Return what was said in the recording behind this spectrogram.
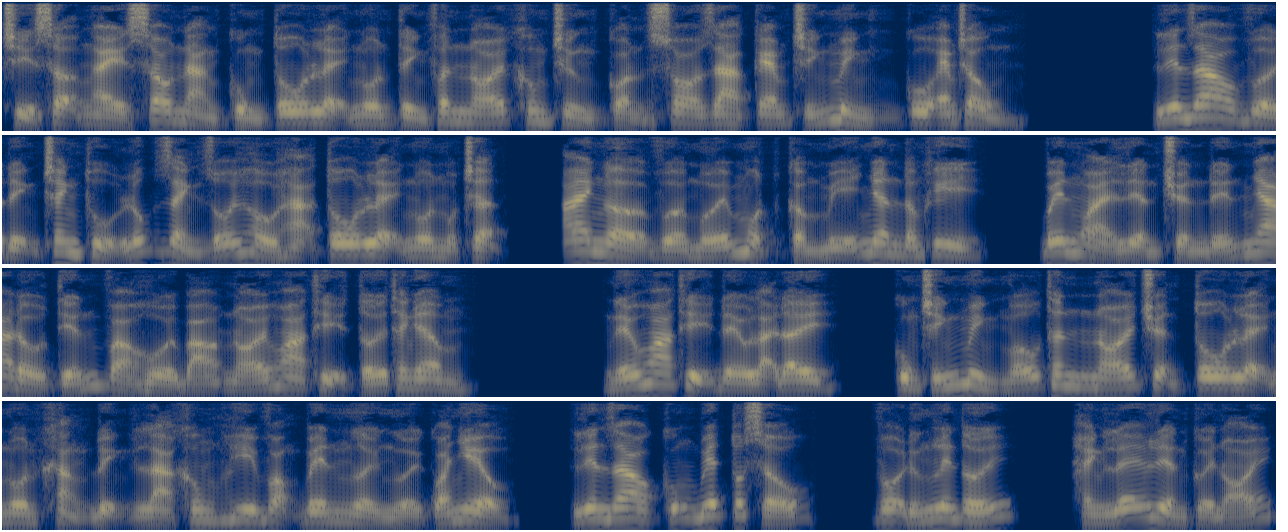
chỉ sợ ngày sau nàng cùng tô lệ ngôn tình phân nói không chừng còn so ra kem chính mình cô em chồng. Liên giao vừa định tranh thủ lúc rảnh rỗi hầu hạ tô lệ ngôn một trận, ai ngờ vừa mới một cầm mỹ nhân đấm khi, bên ngoài liền truyền đến nha đầu tiến vào hồi báo nói hoa thị tới thanh âm. Nếu hoa thị đều lại đây, cùng chính mình mẫu thân nói chuyện tô lệ ngôn khẳng định là không hy vọng bên người người quá nhiều, liên giao cũng biết tốt xấu, vội đứng lên tới, hành lễ liền cười nói,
